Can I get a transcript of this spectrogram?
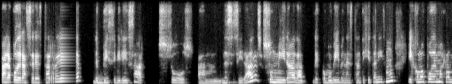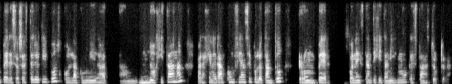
Para poder hacer esta red, de visibilizar sus necesidades, su mirada de cómo viven este antigitanismo y cómo podemos romper esos estereotipos con la comunidad no gitana para generar confianza y por lo tanto romper con este antigitanismo que está estructurado.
